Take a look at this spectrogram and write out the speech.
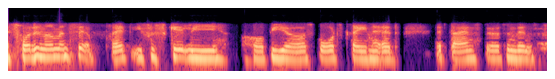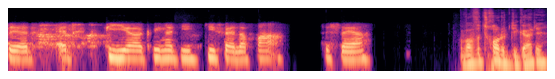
Jeg tror, det er noget, man ser bredt i forskellige hobbyer og sportsgrene, at, at der er en større tendens til, at, at piger og kvinder, de, de falder fra, desværre. Hvorfor tror du, de gør det?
